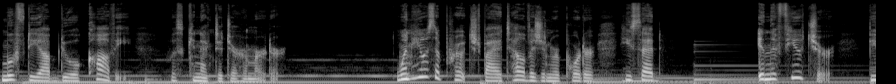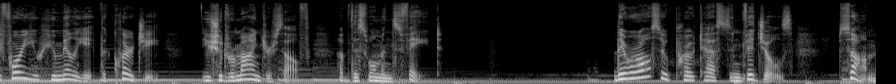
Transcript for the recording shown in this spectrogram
Mufti Abdul Qavi, was connected to her murder. When he was approached by a television reporter, he said, In the future, before you humiliate the clergy, you should remind yourself of this woman's fate. There were also protests and vigils. Some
